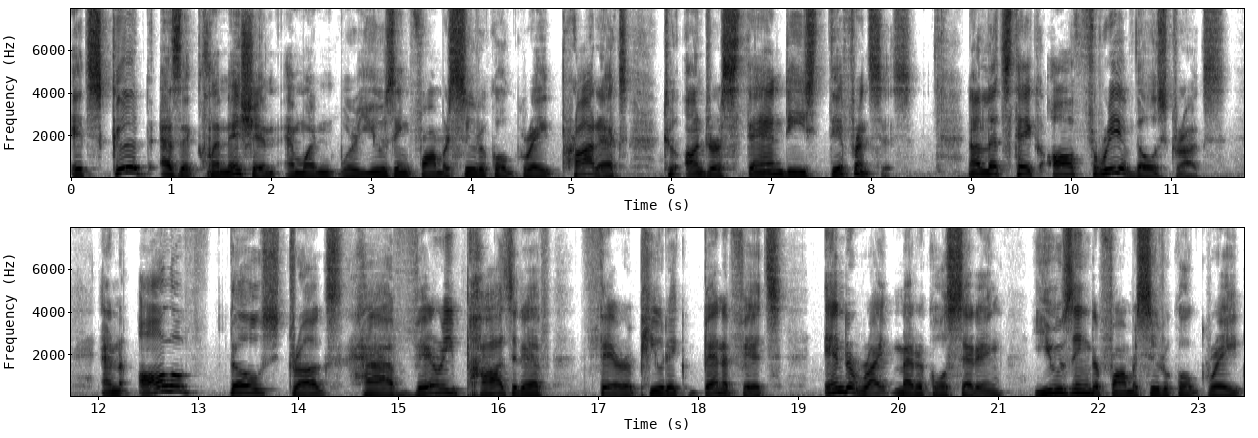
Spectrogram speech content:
It's good as a clinician and when we're using pharmaceutical grade products to understand these differences. Now let's take all three of those drugs. And all of those drugs have very positive therapeutic benefits in the right medical setting using the pharmaceutical grade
